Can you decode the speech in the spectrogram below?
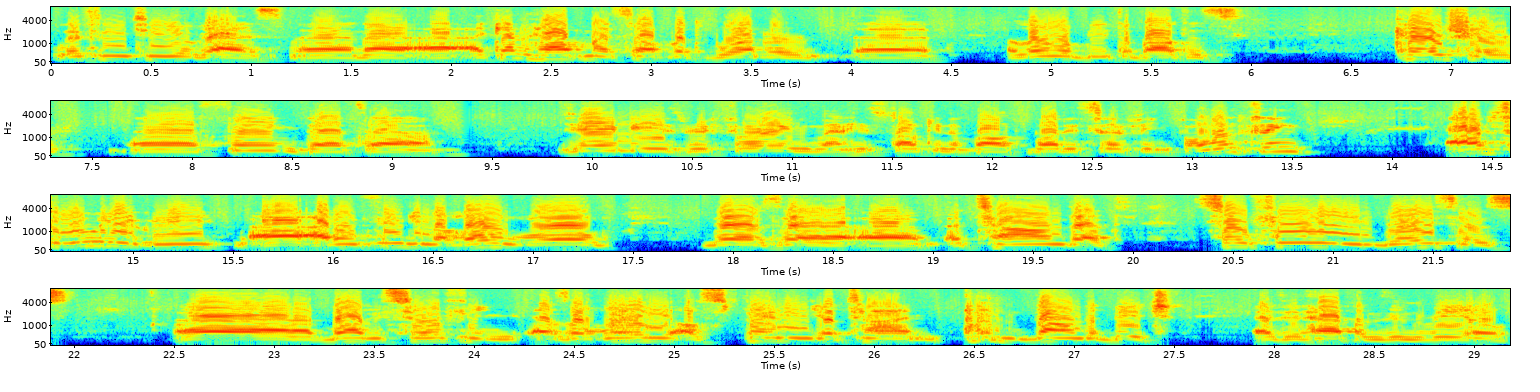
listening to you guys, and uh, I can't help myself but wonder uh, a little bit about this culture uh, thing that uh, Jamie is referring when he's talking about body surfing. For one thing, I absolutely agree. Uh, I don't think in the whole world there's a, a, a town that so fully embraces uh, body surfing as a way of spending your time down the beach, as it happens in Rio.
